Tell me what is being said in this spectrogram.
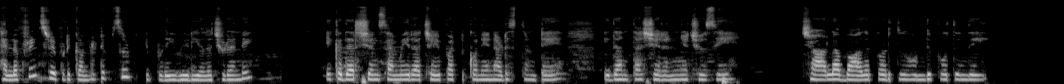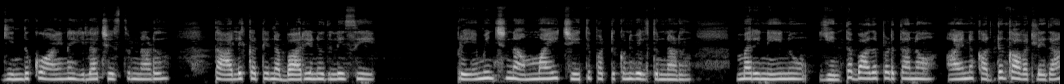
హలో ఫ్రెండ్స్ రేపటి కంప్లీట్ ఎపిసోడ్. ఇప్పుడు ఈ వీడియోలో చూడండి. ఇక దర్శన్ సమీరా చేపట్టుకొని నడుస్తుంటే ఇదంతా శరణ్య చూసి చాలా బాధపడుతూ ఉండిపోతుంది. ఎందుకు ఆయన ఇలా చేస్తున్నాడు? తాళి కట్టిన భార్యను వదిలేసి ప్రేమించిన అమ్మాయి చేతి పట్టుకుని వెళ్తున్నాడు. మరి నేను ఎంత బాధపడతానో ఆయనకు అర్థం కావట్లేదా?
